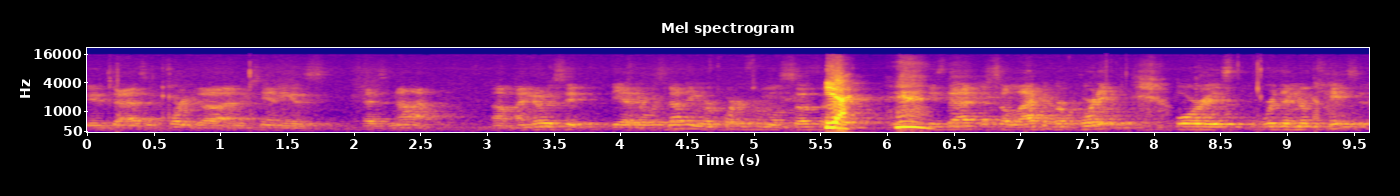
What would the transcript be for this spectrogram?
is as important to understanding as, as not. Um, I noticed it, yeah, there was nothing reported from Lesotho. Yeah. Is that just a lack of reporting, or is, were there no cases?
